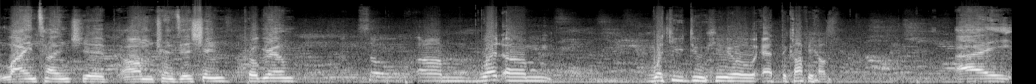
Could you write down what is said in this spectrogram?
Lyons Township um transition program. So, um, what um, what do you do here at the coffee house? I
